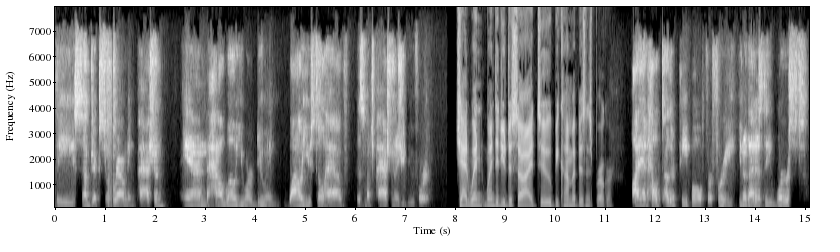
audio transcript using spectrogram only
the subject surrounding passion and how well you are doing while you still have as much passion as you do for it. Chad, when when did you decide to become a business broker? I had helped other people for free. You know, that is the worst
